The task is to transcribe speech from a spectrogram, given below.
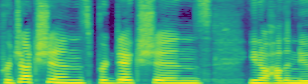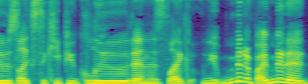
projections, predictions, you know, how the news likes to keep you glued and is like minute by minute,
